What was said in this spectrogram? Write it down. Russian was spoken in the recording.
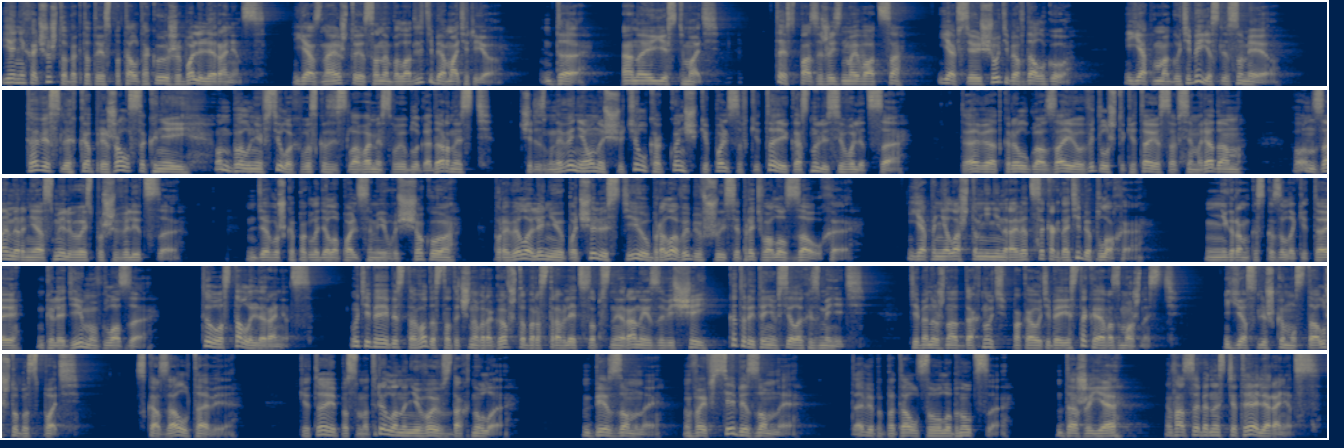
«Я не хочу, чтобы кто-то испытал такую же боль или ранец. Я знаю, что Исана была для тебя матерью». «Да, она и есть мать. Ты спас жизнь моего отца. Я всё ещё у тебя в долгу. Я помогу тебе, если сумею». Тави слегка прижался к ней, он был не в силах высказать словами свою благодарность. Через мгновение он ощутил, как кончики пальцев Китая коснулись его лица. Тави открыл глаза и увидел, что Китай совсем рядом. Он замер, не осмеливаясь пошевелиться. Девушка погладила пальцами его щеку, провела линию по челюсти и убрала выбившуюся прядь волос за ухо. «Я поняла, что мне не нравится, когда тебе плохо», — негромко сказала Китай, глядя ему в глаза. «Ты устал или ранец? У тебя и без того достаточно врагов, чтобы расстравлять собственные раны из-за вещей, которые ты не в силах изменить. Тебе нужно отдохнуть, пока у тебя есть такая возможность. Я слишком устал, чтобы спать», — сказал Тави. Китай посмотрела на него и вздохнула. «Безумны. Вы все безумны». Тави попытался улыбнуться. «Даже я. В особенности ты, Алиранец».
